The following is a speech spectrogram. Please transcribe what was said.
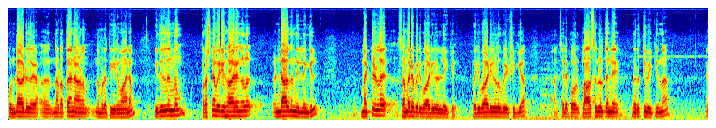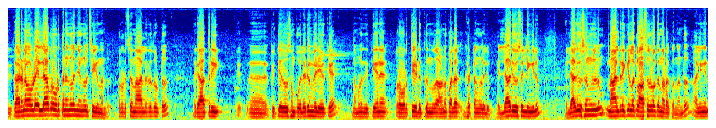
കൊണ്ടാടുക നടത്താനാണ് നമ്മുടെ തീരുമാനം. ഇതിൽ നിന്നും പ്രശ്നപരിഹാരങ്ങൾ ഉണ്ടാകുന്നില്ലെങ്കിൽ മറ്റുള്ള സമരപരിപാടികളിലേക്ക് പരിപാടികൾ ഉപേക്ഷിക്കുക ചിലപ്പോൾ ക്ലാസ്സുകൾ തന്നെ നിർത്തിവെക്കുന്ന കാരണം അവിടെ എല്ലാ പ്രവർത്തനങ്ങളും ഞങ്ങൾ ചെയ്യുന്നുണ്ട്. പുലർച്ചെ നാലര തൊട്ട് രാത്രി പിറ്റേ ദിവസം പുലരും വരെയൊക്കെ നമ്മൾ നിത്യേന പ്രവൃത്തിയെടുക്കുന്നതാണ് പല ഘട്ടങ്ങളിലും. എല്ലാ ദിവസം ഇല്ലെങ്കിലും എല്ലാ ദിവസങ്ങളിലും നാലരയ്ക്കുള്ള ക്ലാസ്സുകളൊക്കെ നടക്കുന്നുണ്ട് അല്ലെങ്കിൽ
